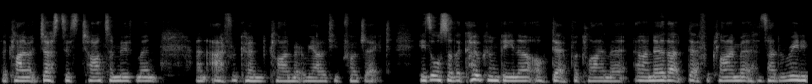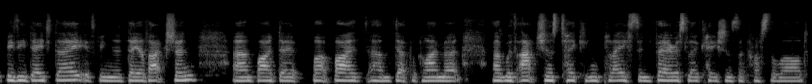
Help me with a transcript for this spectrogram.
the Climate Justice Charter Movement and African Climate Reality Project. He's also the co-convener of Debt for Climate. And I know that Debt for Climate has had a really busy day today. It's been a day of action um, by, De by, by um, Debt for Climate uh, with actions taking place in various locations across the world.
